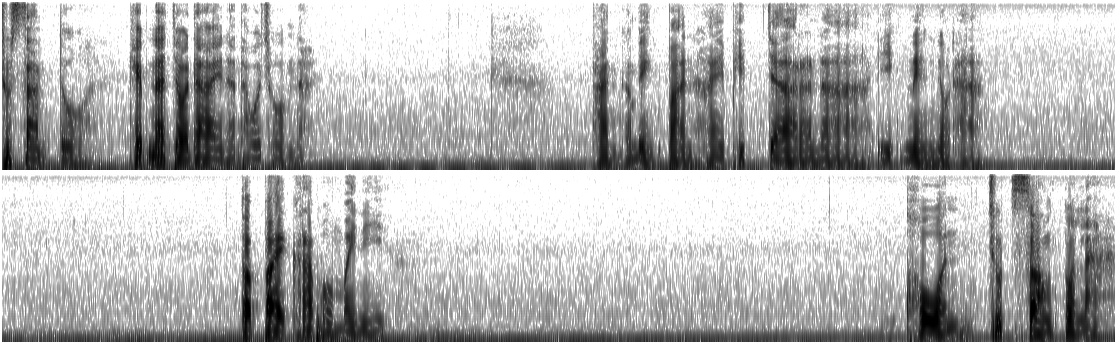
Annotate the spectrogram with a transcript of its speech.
ชุด3ตัว เคปหน้าจอได้นะท่านผู้ชมนะ ท่านก็เบ่งปานให้พิจารณาอีกหนึ่งแนวทาง ต่อไปครับผมใบนี้ โขนชุดสองตัวล่าง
